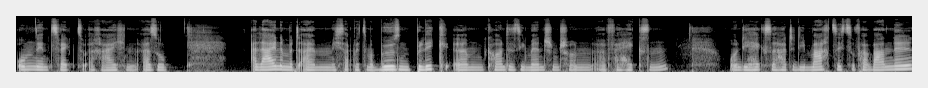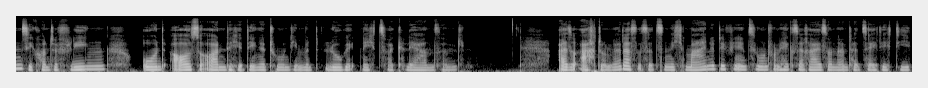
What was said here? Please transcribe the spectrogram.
um den Zweck zu erreichen. Also alleine mit einem, ich sag mal jetzt mal, bösen Blick ähm, konnte sie Menschen schon äh, verhexen. Und die Hexe hatte die Macht, sich zu verwandeln. Sie konnte fliegen und außerordentliche Dinge tun, die mit Logik nicht zu erklären sind. Also Achtung, ne, das ist jetzt nicht meine Definition von Hexerei, sondern tatsächlich die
